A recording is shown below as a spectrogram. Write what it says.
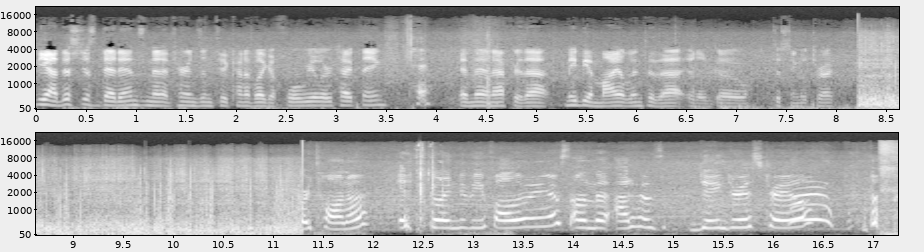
Yeah, this just dead ends and then it turns into kind of like a four wheeler type thing. Okay. And then after that, maybe a mile into that, it'll go to single track. Cortana is going to be following us on the Idaho's dangerous trail.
